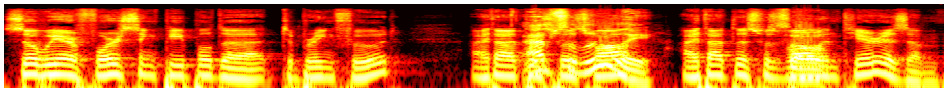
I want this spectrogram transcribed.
so we are forcing people to to bring food. I thought this Absolutely. was vol- I thought this was So- volunteerism.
